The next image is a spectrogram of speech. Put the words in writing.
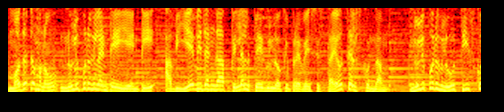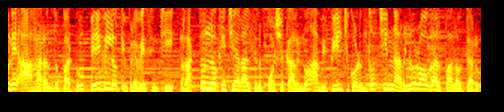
మొదట మనం నులిపురుగులంటే ఏంటి? అవి ఏ విధంగా పిల్లల పేగుల్లోకి ప్రవేశిస్తాయో తెలుసుకుందాం. నులిపురుగులు తీసుకునే ఆహారంతో పాటు పేగుల్లోకి ప్రవేశించి రక్తంలోకి చేరాల్సిన పోషకాలను అవి పీల్చుకోవడంతో చిన్నారులు రోగాల పాలవుతారు.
